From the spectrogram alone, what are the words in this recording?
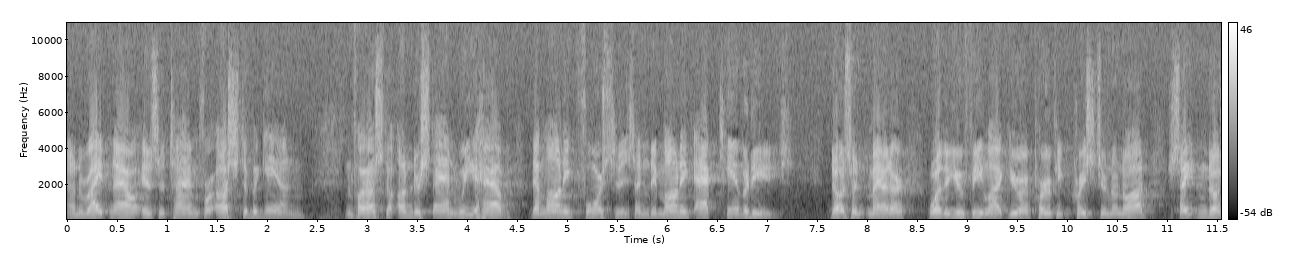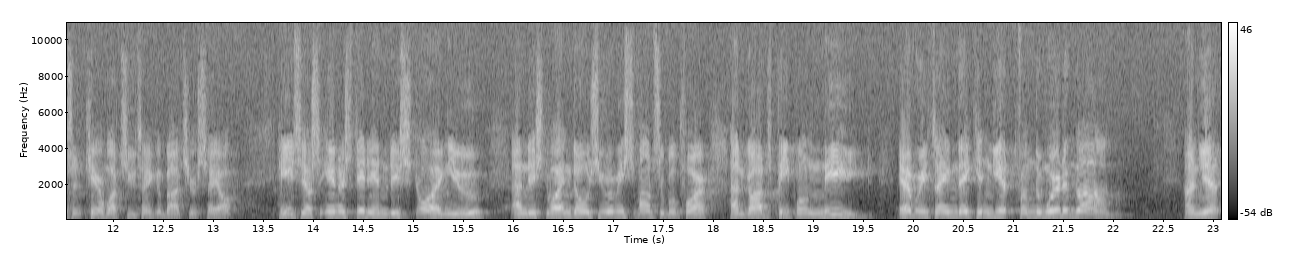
And right now is the time for us to begin and for us to understand we have demonic forces and demonic activities. Doesn't matter whether you feel like you're a perfect Christian or not. Satan doesn't care what you think about yourself. He's just interested in destroying you and destroying those you are responsible for. And God's people need everything they can get from the Word of God. And yet,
